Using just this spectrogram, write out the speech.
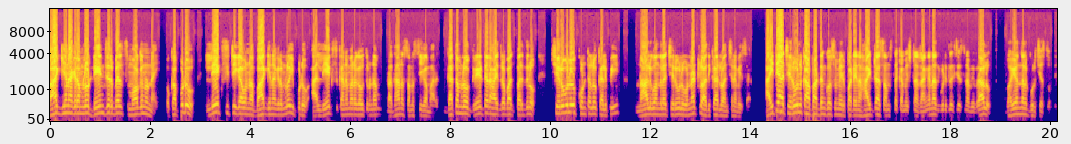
భాగ్యనగరంలో డేంజర్ బెల్స్ మోగనున్నాయి. ఒకప్పుడు లేక్ సిటీగా ఉన్న భాగ్యనగరంలో ఇప్పుడు ఆ లేక్స్ కనుమరుగవుతుండడం ప్రధాన సమస్యగా మారింది. గతంలో గ్రేటర్ హైదరాబాద్ పరిధిలో చెరువులు కుంటలు కలిపి నాలుగు వందల చెరువులు ఉన్నట్లు అధికారులు అంచనా వేశారు. అయితే ఆ చెరువులను కాపాడడం కోసం ఏర్పాటైన హైడ్రా సంస్థ కమిషనర్ రంగనాథ్ విడుదల చేసిన వివరాలు భయోందనకు గురిచేస్తుంది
